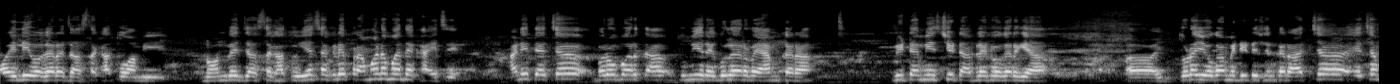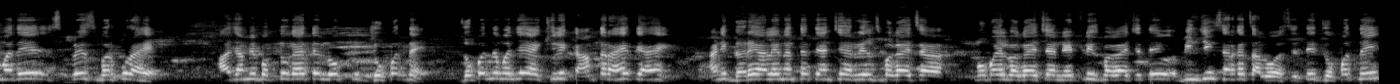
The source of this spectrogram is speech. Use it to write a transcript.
ऑइली वगैरे जास्त खातो आम्ही नॉनव्हेज जास्त खातो हे सगळे प्रमाणामध्ये खायचे. आणि त्याच्याबरोबर त्या- तुम्ही रेग्युलर व्यायाम करा. विटॅमिन्सची टॅबलेट वगैरे घ्या. थोडा योगा मेडिटेशन करा. आजच्या याच्यामध्ये स्ट्रेस भरपूर आहे. आज आम्ही बघतो काय ते लोक झोपत नाही. झोपत नाही म्हणजे ॲक्च्युली काम तर आहे ते आहे. आणि घरी आल्यानंतर त्यांचे रील्स बघायचा मोबाईल बघायचा नेटफ्लिक्स बघायचे ते बिंजिंग सारखं चालू असते. ते झोपत नाही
